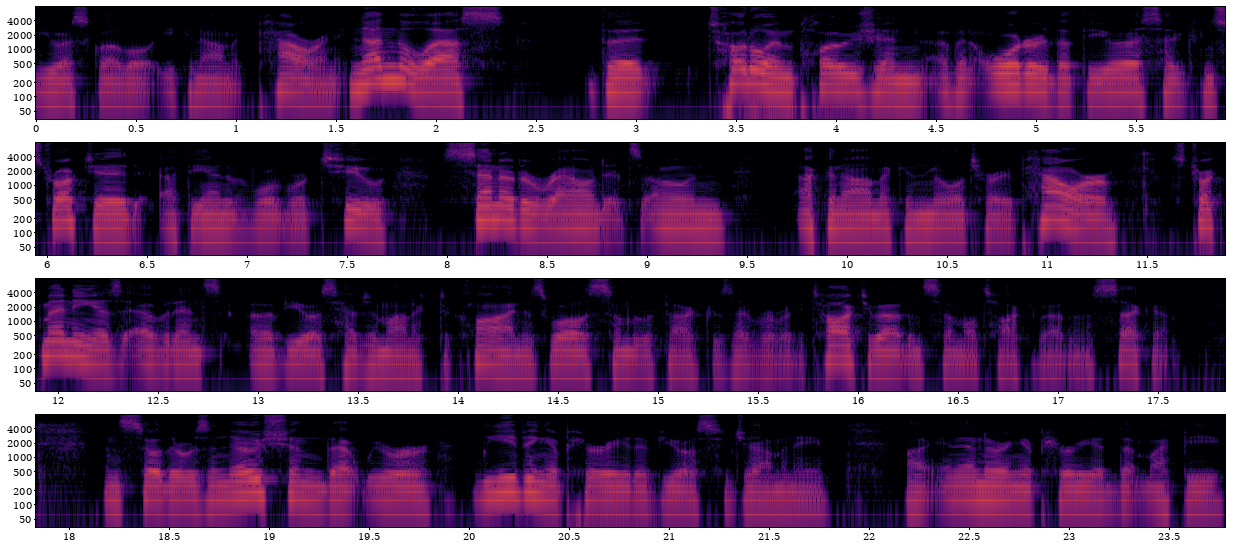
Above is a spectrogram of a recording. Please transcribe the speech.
U.S. global economic power. And nonetheless, the total implosion of an order that the U.S. had constructed at the end of World War II centered around its own economic and military power struck many as evidence of U.S. hegemonic decline, as well as some of the factors I've already talked about and some I'll talk about in a second. And so there was a notion that we were leaving a period of U.S. hegemony uh, and entering a period that might be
